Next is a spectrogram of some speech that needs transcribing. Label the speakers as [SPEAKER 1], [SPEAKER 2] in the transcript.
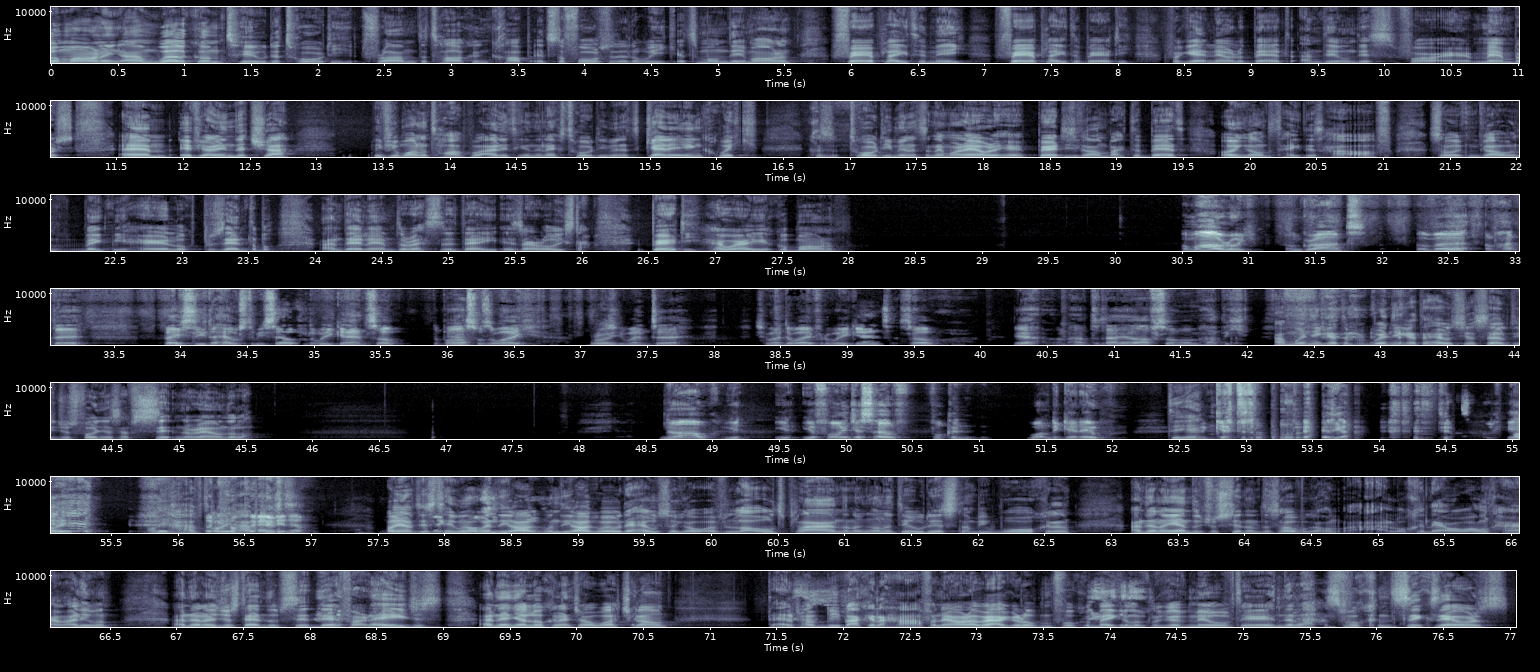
[SPEAKER 1] Good morning and welcome to the 30 from the Talking Cop. It's the fourth of the week. It's Monday morning. Fair play to me. Fair play to Bertie for getting out of bed and doing this for our members. Um, if you're in the chat, if you want to talk about anything in the next 30 minutes, get it in quick because 30 minutes and then we're out of here. Bertie's going back to bed. I'm going to take this hat off so I can go and make my hair look presentable. And then um, the rest of the day is our oyster. Bertie, how are you? Good morning.
[SPEAKER 2] I'm all right. I'm grand. I've uh,
[SPEAKER 1] Yeah.
[SPEAKER 2] I've had the basically the house to myself for the weekend. So the boss
[SPEAKER 1] Yeah.
[SPEAKER 2] was away.
[SPEAKER 1] Right.
[SPEAKER 2] She went uh, she went away for the weekend. So yeah, and I have the day off. So I'm happy.
[SPEAKER 1] And when you get the when you get the house yourself, do you just find yourself sitting around a lot?
[SPEAKER 2] No, you, you you find yourself fucking wanting to get out
[SPEAKER 1] Do you?
[SPEAKER 2] and get to the pub earlier. Just-
[SPEAKER 1] I-
[SPEAKER 2] yeah.
[SPEAKER 1] I have
[SPEAKER 2] Like,
[SPEAKER 1] I have this. I have this thing when, when the when the out of the house, I go, I've loads planned and I'm gonna do this and I'll be walking and and then I end up just sitting on the sofa going, ah, look now, I won't harm anyone. And then I just end up sitting there for ages. And then you're looking at your watch going, they'll probably be back in a half an hour. I better get up and fucking make it look like I've moved here in the last fucking six hours.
